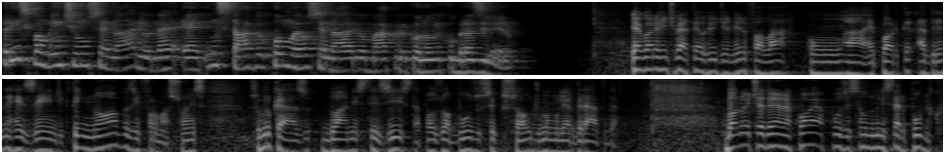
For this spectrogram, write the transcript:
principalmente em um cenário né, é, instável como é o cenário macroeconômico brasileiro. E agora a gente vai até o Rio de Janeiro falar com a repórter Adriana Rezende, que tem novas informações sobre o caso do anestesista após o abuso sexual de uma mulher grávida. Boa noite, Adriana. Qual é a posição do Ministério Público?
